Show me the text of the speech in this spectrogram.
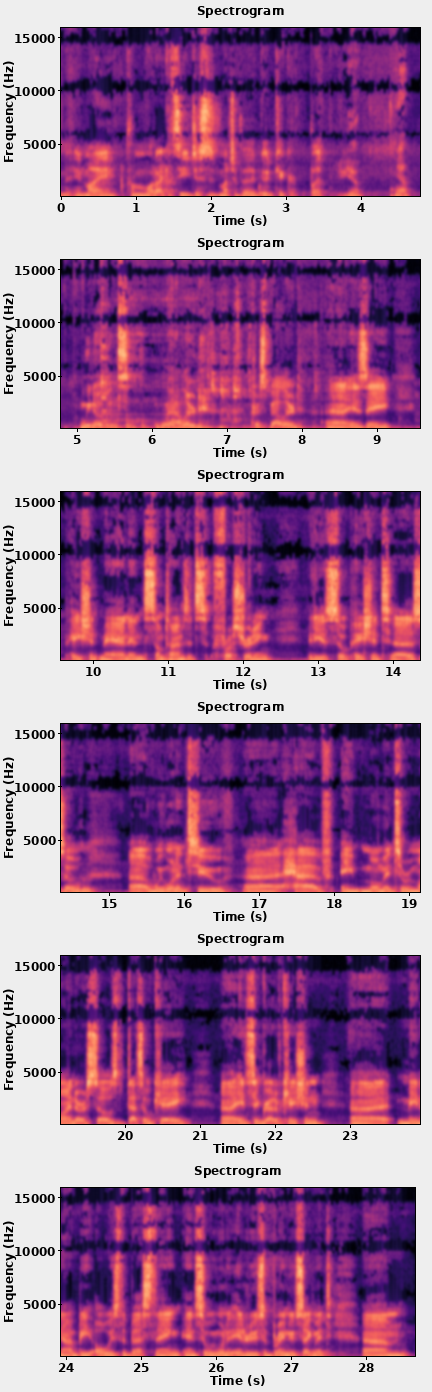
in my, from what I could see, just as much of a good kicker. But Yeah. yeah, We know that Ballard, Chris Ballard, uh, is a patient man, and sometimes it's frustrating that he is so patient. Uh, so. Uh, we wanted to uh, have a moment to remind ourselves that that's okay. Uh, instant gratification uh, may not be always the best thing. And so we want to introduce a brand new segment um,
